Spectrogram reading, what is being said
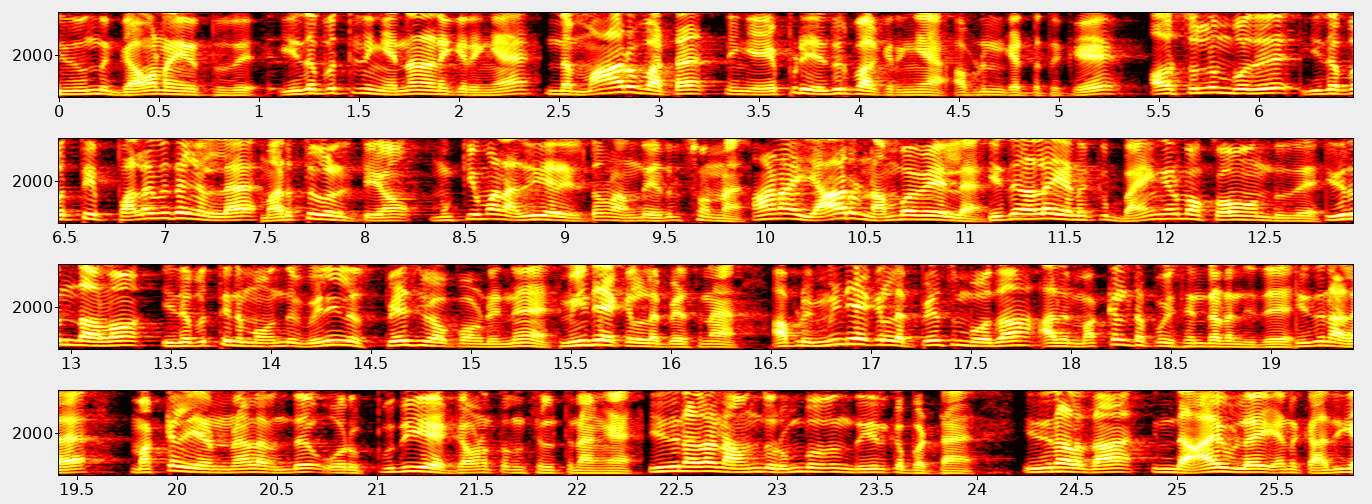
இது வந்து கவனம் ஈர்த்தது. இதை பற்றி நீங்கள் என்ன நினைக்கிறீங்க? இந்த மாறுபாட்டை நீங்கள் எப்படி எதிர்பார்க்குறீங்க அப்படின்னு கேட்டதுக்கு அவர் சொல்லும்போது இதை பற்றி பல விதங்களில் மருத்துவர்கள்ட்டையும் முக்கியமான அதிகாரிகள்ட்டும் நான் வந்து எடுத்து சொன்னேன். ஆனால் யாரும் நம்பவே இல்லை. இதனால் எனக்கு பயங்கரமாக கோபம் வந்தது. இருந்தாலும் இதை பற்றி நம்ம வந்து வெளியில் பேசி வைப்போம் அப்படின்னு மீடியாக்களில் பேசினேன். அப்படி மீடியாக்களில் பேசும்போது தான் அது மக்கள்கிட்ட போய் சென்றடைஞ்சது. இதனால மக்கள் என் மேலே வந்து ஒரு புதிய கவனத்தை வந்து செலுத்தினாங்க. இதனால நான் வந்து ரொம்ப வந்து ஈர்க்கப்பட்டேன். இதனால தான் இந்த ஆய்வில் எனக்கு அதிக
